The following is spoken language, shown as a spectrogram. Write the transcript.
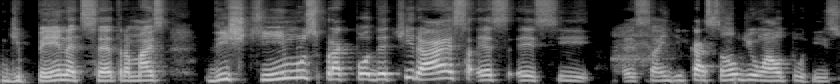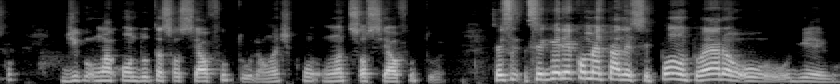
de pena, etc., mas de estímulos para poder tirar essa, essa, esse, essa indicação de um alto risco de uma conduta social futura, um, anti, antissocial futuro. Você, você queria comentar nesse ponto, era, o, o Diego?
